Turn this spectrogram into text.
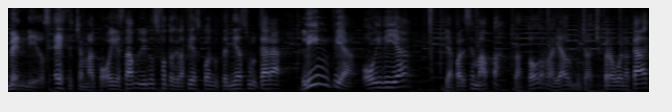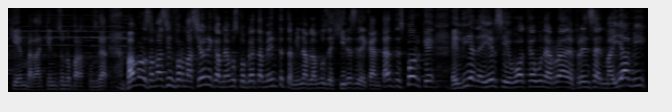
vendidos. Este chamaco, oiga, estábamos viendo sus fotografías cuando tenía su cara limpia, hoy día ya parece mapa, está todo rayado el muchacho. Pero bueno, cada quien, ¿verdad? ¿Quién es uno para juzgar? Vámonos a más información y cambiamos completamente. También hablamos de giras y de cantantes porque el día de ayer se llevó a cabo una rueda de prensa en Miami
